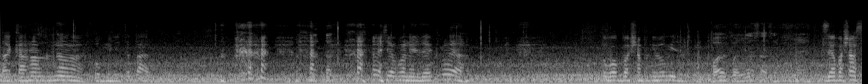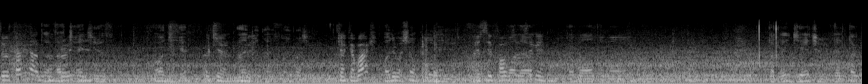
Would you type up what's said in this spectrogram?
dá carona. Não, não, ficou bonita, para. o japonês é cruel. Eu vou abaixar um pouquinho meu vídeo. Pode, pode gastar, sem problema. Se quiser abaixar o seu, tá ligado. Tá, Tá tá quente isso. Onde que é? Aqui, ó. É meio. verdade, pode baixar. Quer que abaixe? Pode baixar um pouco aí. Você fala pra você aqui. Tá bom, tá bom. Tá bem quente, ele tá com roupa de, de frio, né? Aqui tá com.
